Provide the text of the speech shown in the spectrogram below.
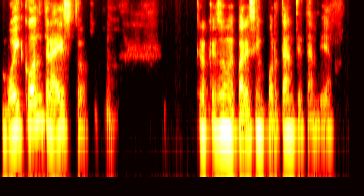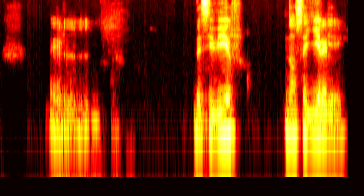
voy contra esto. Creo que eso me parece importante también. El decidir no seguir el,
